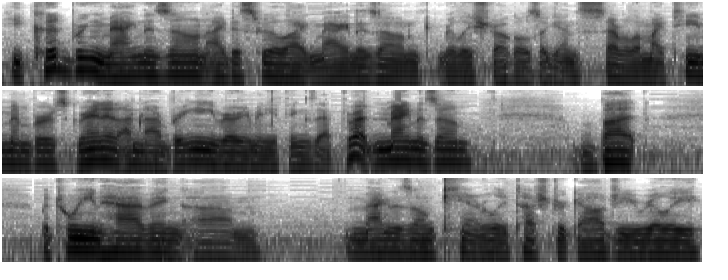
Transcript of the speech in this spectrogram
He could bring Magnezone. I just feel like Magnezone really struggles against several of my team members. Granted, I'm not bringing very many things that threaten Magnezone, but between having um, Magnezone can't really touch Dragalge, really,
